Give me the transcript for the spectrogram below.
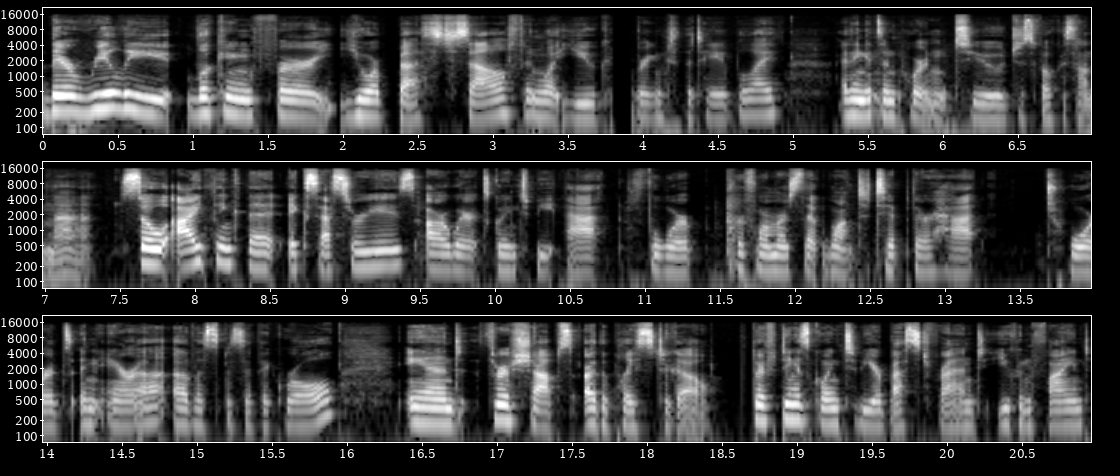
They're really looking for your best self and what you can bring to the table. I I think it's important to just focus on that. So I think that accessories are where it's going to be at for performers that want to tip their hat towards an era of a specific role, and thrift shops are the place to go. Thrifting is going to be your best friend. You can find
